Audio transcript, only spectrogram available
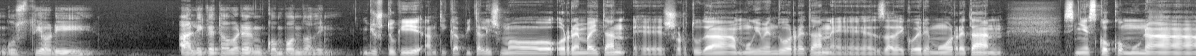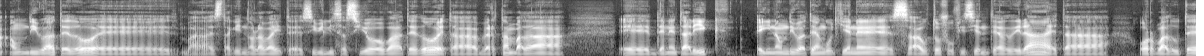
guzti hori alik eta hoberen konpondoa din. Justuki antikapitalismo horren baitan, e, sortu da mugimendu horretan, e, zadeko eremu horretan, zinezko komuna handi bat edo, e, ba, ez dakit nolabait, e, zibilizazio bat edo, eta bertan bada e, denetarik, egin handi batean gutienez autosufizienteak dira, eta hor badute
